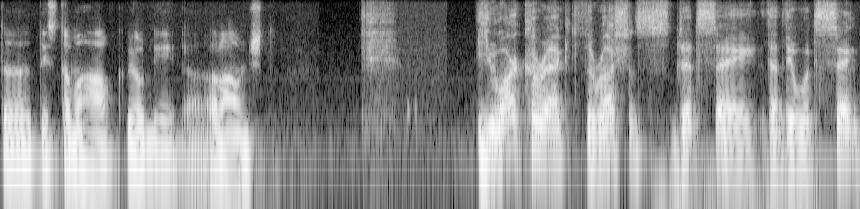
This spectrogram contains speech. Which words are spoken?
the, this tomahawk will be uh, launched. You are correct. The Russians did say that they would sink,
